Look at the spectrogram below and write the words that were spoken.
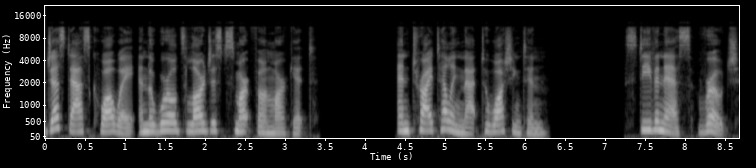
Just ask Huawei and the world's largest smartphone market. And try telling that to Washington. Stephen S. Roach,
